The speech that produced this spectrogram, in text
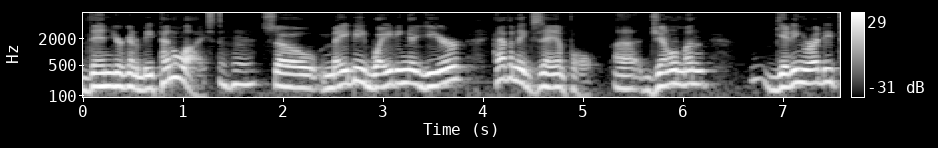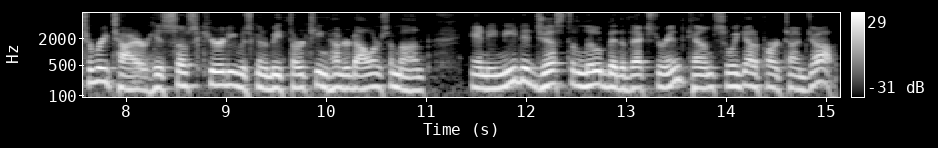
then you're going to be penalized. So maybe waiting a year. Have an example. Uh, gentleman getting ready to retire, his Social Security was going to be $1,300 a month, and he needed just a little bit of extra income, so he got a part time job.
